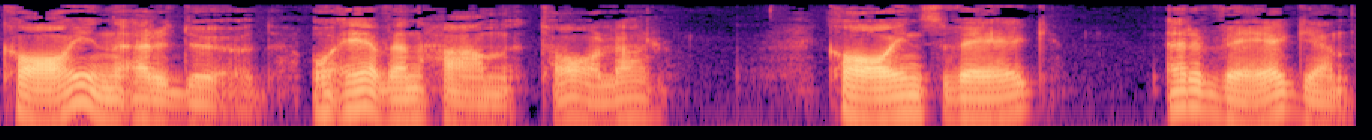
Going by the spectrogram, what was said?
Kain är död och även han talar. Kains väg är vägen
